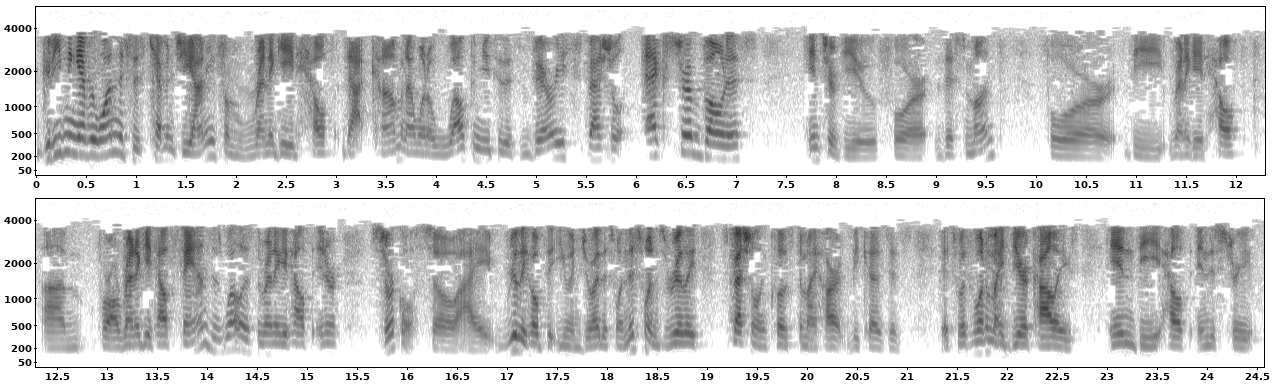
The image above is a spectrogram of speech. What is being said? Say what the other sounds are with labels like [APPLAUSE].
Good evening, everyone. This is Kevin Gianni from RenegadeHealth.com, and I want to welcome you to this very special extra bonus interview for this month for the Renegade Health, um, for our Renegade Health fans, as well as the Renegade Health Inner Circle. So I really hope that you enjoy this one. This one's really special and close to my heart because it's it's with one of my dear colleagues in the health industry.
